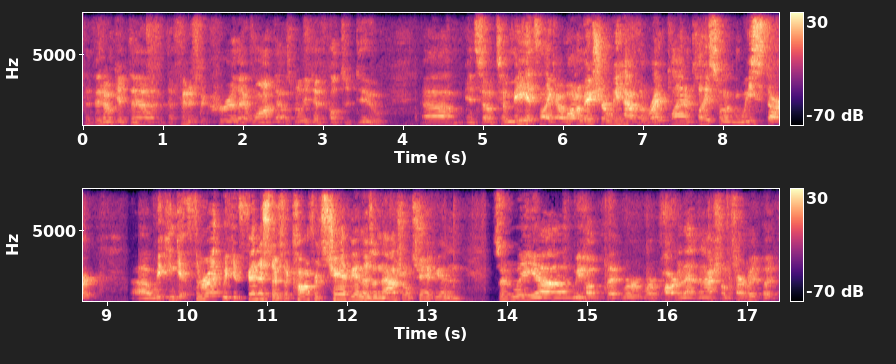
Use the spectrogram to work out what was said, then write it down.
that they don't get to, to finish the career they want. That was really difficult to do. Um, and so to me, it's like I want to make sure we have the right plan in place so that when we start, uh, we can get through it. We can finish. There's a conference champion. There's a national champion, and certainly uh, we hope that we're, we're part of that national tournament. But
